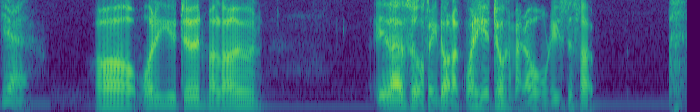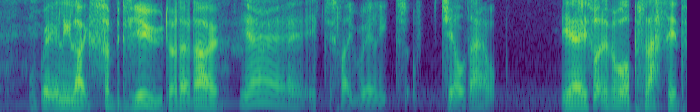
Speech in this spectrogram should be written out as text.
Yeah, Oh, what are you doing, Malone? Yeah, that sort of thing. Not like, what are you doing, Malone? He's just like, really like subdued. I don't know. yeah, it's just like really sort of chilled out. Yeah, he's one of the more placid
